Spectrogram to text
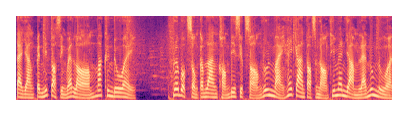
แต่ยังเป็นมิตรต่อสิ่งแวดล้อมมากขึ้นด้วย ระบบส่งกำลังของ D12 รุ่นใหม่ให้การตอบสนองที่แม่นยำและนุ่มนวล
